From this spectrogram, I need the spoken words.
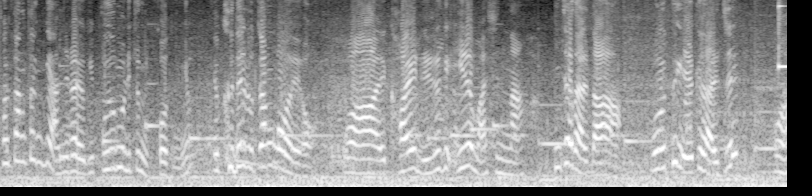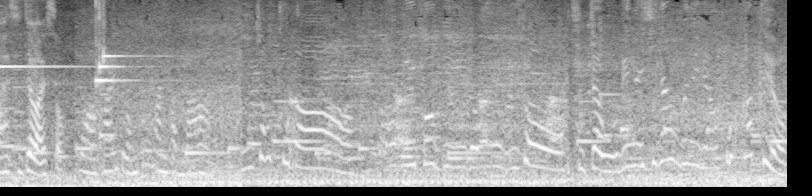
설탕 탄 게 아니라 여기 부유물이 좀 있거든요. 그냥 그대로 짠 거예요. 와, 이 과일 이렇게 이래 맛있나? 진짜 달다. 뭐 어떻게 이렇게 달지? 와, 진짜 맛있어. 와, 과일이 엄청 많단다. 엄청 크다. 어, 물고기 너무 무서워. 진짜 우리는 시장 분위기랑 똑같아요.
